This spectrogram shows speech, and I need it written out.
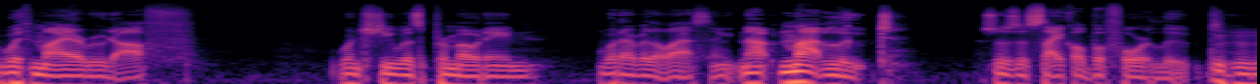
with Maya Rudolph when she was promoting whatever the last thing, not not Loot. This was a cycle before Loot. Mm-hmm.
